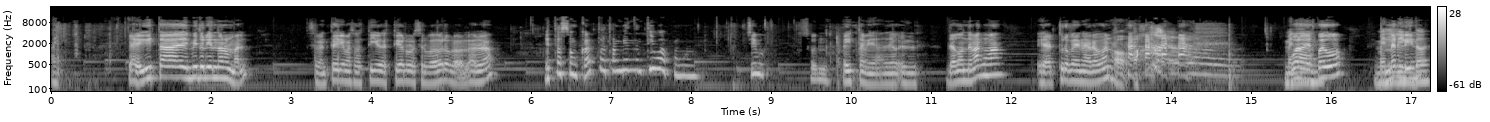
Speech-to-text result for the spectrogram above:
Ay. Ya, aquí está el mito normal. Cementerio, más castillo, destierro, reservador, bla, bla, bla. Estas son cartas también antiguas. Como... Sí, son... ahí está, mira. El dragón de magma, el Arturo Pérez Aragón, Oh. bola de Merlin- fuego, Merlin Merlin,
